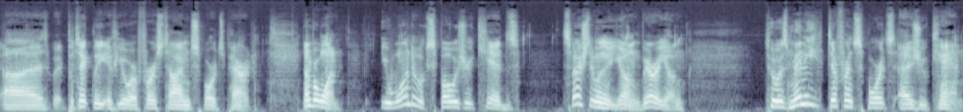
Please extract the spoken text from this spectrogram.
uh, particularly if you are a first time sports parent. Number one, you want to expose your kids, especially when they're young, very young, to as many different sports as you can.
